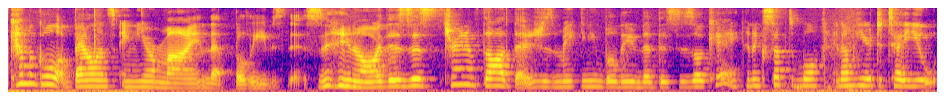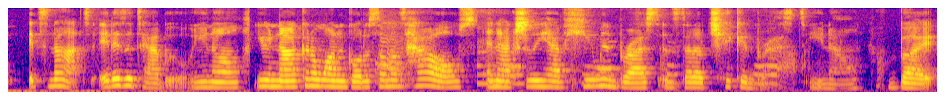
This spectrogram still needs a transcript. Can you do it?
chemical balance in your mind that believes this. You know, there's this train of thought that is just making you believe that this is okay and acceptable. And I'm here to tell you it's not. It is a taboo. You know, you're not want to go to someone's house and actually have human breast instead of chicken breast, you know. But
